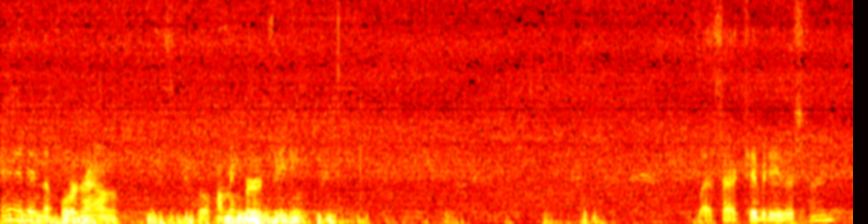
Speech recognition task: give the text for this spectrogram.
And in the foreground, little hummingbird feeding. Less activity this time.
